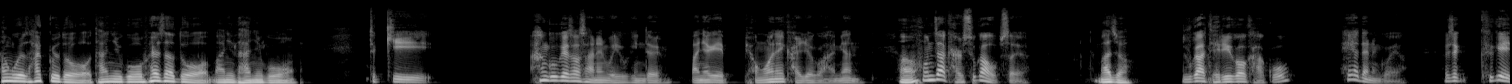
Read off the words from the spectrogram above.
한국에서 학교도 다니고 회사도 많이 다니고 특히 한국에서 사는 외국인들 만약에 병원에 가려고 하면 어 혼자 갈 수가 없어요. 맞아. 누가 데리고 가고 해야 되는 거예요. 그래서 그게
